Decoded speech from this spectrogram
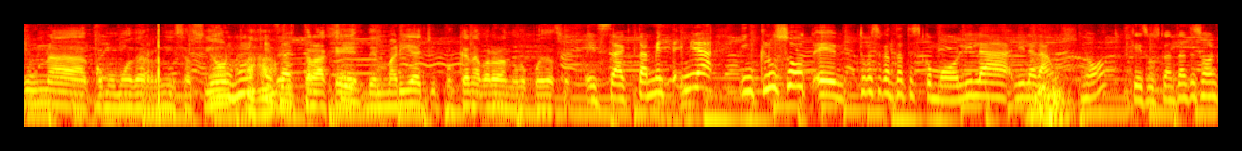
una como modernización del exacto, traje sí. del mariachi. ¿Por qué Ana Bárbara no lo puede hacer? Exactamente. Mira, incluso eh, tú ves a cantantes como Lila, Lila Downs, ¿no? Que sus cantantes son,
